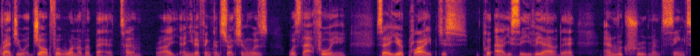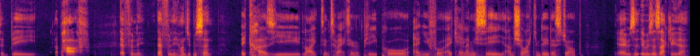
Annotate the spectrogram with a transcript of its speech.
graduate job for want of a better term, right? And you don't think construction was was that for you, so you applied, just put out your CV out there, and recruitment seemed to be a path definitely, definitely, hundred percent. because you liked interacting with people and you thought, okay, let me see, I'm sure I can do this job. Yeah, it was. It was exactly that.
